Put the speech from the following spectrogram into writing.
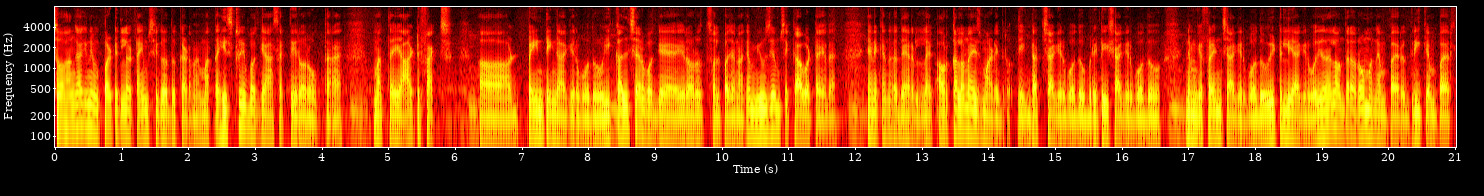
ಸೊ ಹಾಗಾಗಿ ನಿಮ್ಗೆ ಪರ್ಟಿಕ್ಯುಲರ್ ಟೈಮ್ ಸಿಗೋದು ಕಡಿಮೆ. ಮತ್ತು ಹಿಸ್ಟ್ರಿ ಬಗ್ಗೆ ಆಸಕ್ತಿ ಇರೋರು ಹೋಗ್ತಾರೆ. ಮತ್ತು ಈ ಆರ್ಟಿಫ್ಯಾಕ್ಟ್ಸ್ ಪೇಂಟಿಂಗ್ ಆಗಿರ್ಬೋದು, ಈ ಕಲ್ಚರ್ ಬಗ್ಗೆ ಇರೋರು ಸ್ವಲ್ಪ ಜನಕ್ಕೆ ಮ್ಯೂಸಿಯಂ ಸಿಕ್ಕಾಬಟ್ಟೆ ಇದೆ. ಏನಕ್ಕೆಂದ್ರೆ ದೇರ್ ಲೈಕ್ ಅವ್ರು ಕಲೋನೈಸ್ ಮಾಡಿದ್ರು. ಈಗ ಡಚ್ ಆಗಿರ್ಬೋದು ಬ್ರಿಟಿಷ್ ಆಗಿರ್ಬೋದು, ನಿಮಗೆ ಫ್ರೆಂಚ್ ಆಗಿರ್ಬೋದು ಇಟಲಿ ಆಗಿರ್ಬೋದು, ಇದೆಲ್ಲ ಒಂಥರ ರೋಮನ್ ಎಂಪೈರ್ ಗ್ರೀಕ್ ಎಂಪೈರ್ಸ್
